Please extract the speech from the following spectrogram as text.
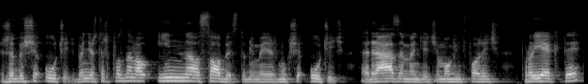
żeby się uczyć. Będziesz też poznawał inne osoby, z którymi będziesz mógł się uczyć. Razem będziecie mogli tworzyć projekty,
